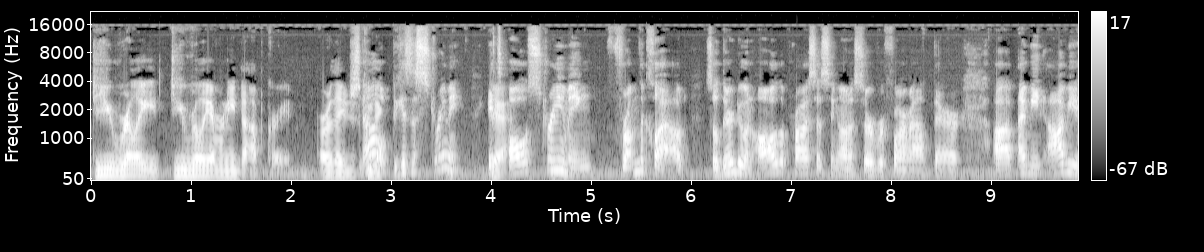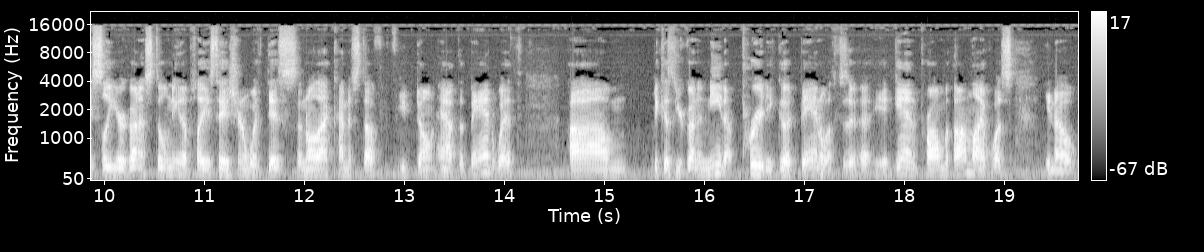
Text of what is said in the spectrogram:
do you really do you really ever need to upgrade? Or are they just No, gonna because it's streaming. It's Yeah. all streaming from the cloud. So they're doing all the processing on a server farm out there. Uh, I mean, obviously, you're going to still need a PlayStation with discs and all that kind of stuff if you don't have the bandwidth, um, because you're going to need a pretty good bandwidth. Because uh, again, problem with OnLive was, you know,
